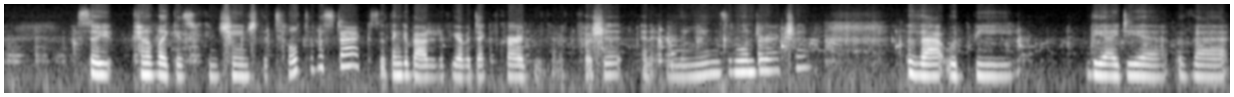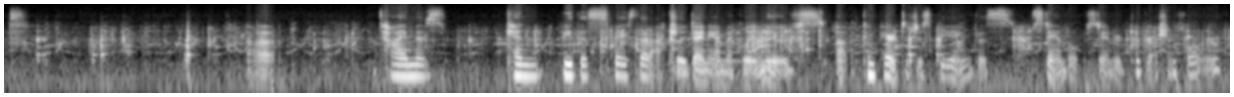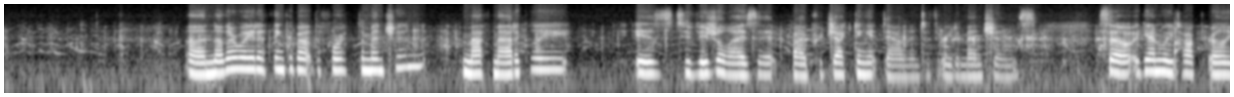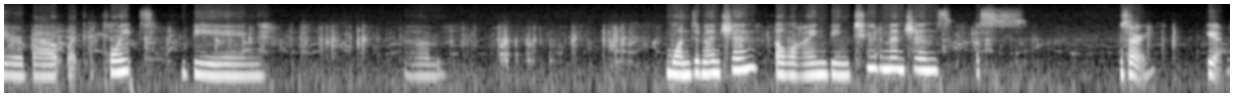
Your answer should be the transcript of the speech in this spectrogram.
So you, kind of like as you can change the tilt of a stack. So think about it if you have a deck of cards and you kind of push it and it leans in one direction. That would be the idea that uh, time is can be this space that actually dynamically moves uh, compared to just being this standard standard progression forward. Another way to think about the fourth dimension mathematically is to visualize it by projecting it down into three dimensions. So again, we talked earlier about like a point being um, one dimension, a line being two dimensions, sorry, yeah,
